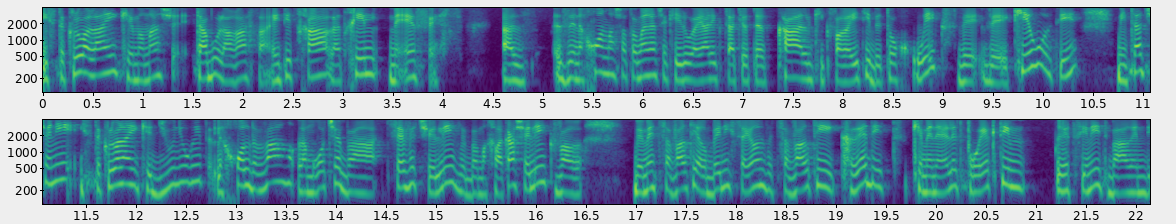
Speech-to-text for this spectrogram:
הסתכלו עליי כממש טאבולה ראסה, הייתי צריכה להתחיל מאפס. אז זה נכון מה שאת אומרת, שכאילו היה לי קצת יותר קל, כי כבר הייתי בתוך וויקס והכירו אותי. מצד שני, הסתכלו עליי כג'וניורית לכל דבר, למרות שבצוות שלי ובמחלקה שלי כבר באמת צברתי הרבה ניסיון וצברתי קרדיט כמנהלת פרויקטים רצינית ב-R&D.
